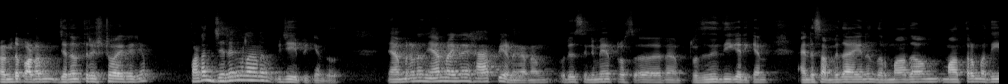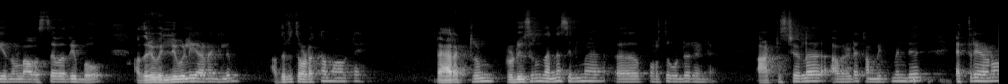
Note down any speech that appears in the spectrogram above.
കണ്ട് പടം ജനത്തിന് ഇഷ്ടമായി കഴിഞ്ഞാൽ പടം ജനങ്ങളാണ് വിജയിപ്പിക്കേണ്ടത്. ഞാൻ പറയണത് ഞാൻ ഭയങ്കര ഹാപ്പിയാണ്. കാരണം ഒരു സിനിമയെ പ്രതിനിധീകരിക്കാൻ അതിന്റെ സംവിധായകനും നിർമ്മാതാവും മാത്രം മതി എന്നുള്ള അവസ്ഥ പറയുമ്പോൾ അതൊരു വെല്ലുവിളിയാണെങ്കിലും അതൊരു തുടക്കമാവട്ടെ. ഡയറക്ടറും പ്രൊഡ്യൂസറും തന്നെ സിനിമ പുറത്ത് കൊണ്ടുവരേണ്ടത് ആർട്ടിസ്റ്റുകൾ അവരുടെ കമ്മിറ്റ്മെന്റ് എത്രയാണോ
